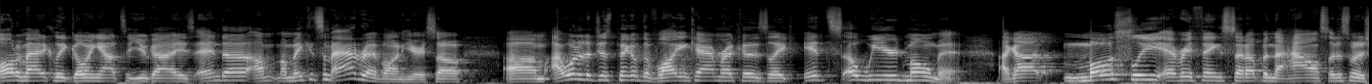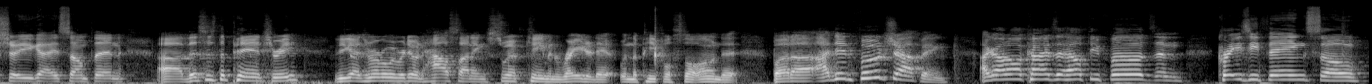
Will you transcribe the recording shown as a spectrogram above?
automatically going out to you guys, and uh, I'm, I'm making some ad rev on here. So um, I wanted to just pick up the vlogging camera because like it's a weird moment. I got mostly everything set up in the house. I just want to show you guys something. Uh, this is the pantry. If you guys remember when we were doing house hunting, Swift came and raided it when the people still owned it. But uh, I did food shopping. I got all kinds of healthy foods and crazy things, so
